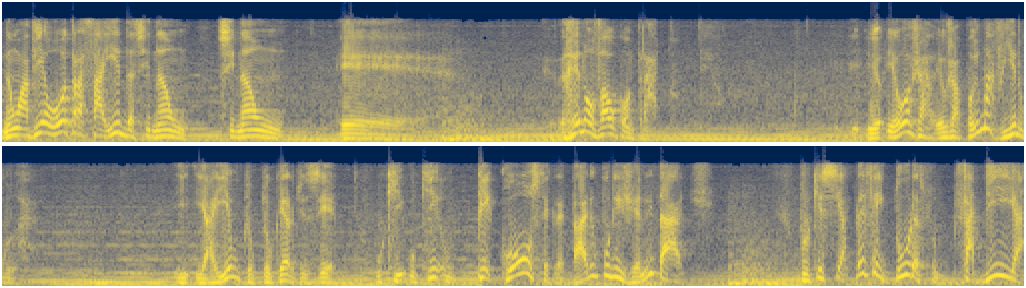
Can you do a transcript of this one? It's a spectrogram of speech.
Não havia outra saída senão, senão é, renovar o contrato. Eu, eu, já, eu já ponho uma vírgula. E, e aí o que, o que eu quero dizer, o que, o que pecou o secretário por ingenuidade. Porque se a prefeitura sabia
